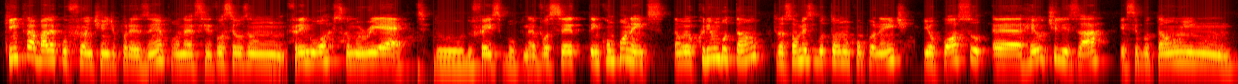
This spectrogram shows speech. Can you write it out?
quem trabalha com front-end, por exemplo, né? Se você usa um frameworks como React do, do Facebook, né? Você tem componentes. Então eu crio um botão, transformo esse botão num componente e eu posso é, reutilizar esse botão em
